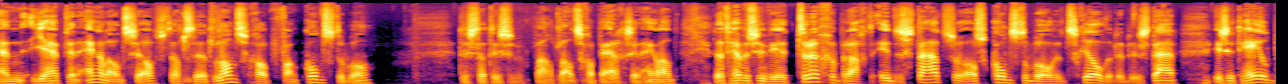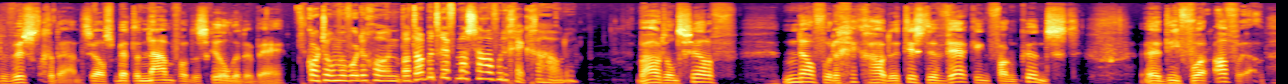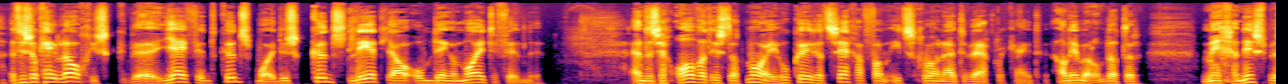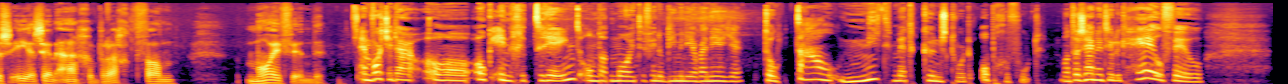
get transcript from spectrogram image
En je hebt in Engeland zelfs dat ze het landschap van Constable... dus dat is een bepaald landschap ergens in Engeland... dat hebben ze weer teruggebracht in de staat zoals Constable het schilderde. Dus daar is het heel bewust gedaan. Zelfs met de naam van de schilder erbij. Kortom, we worden gewoon wat dat betreft massaal voor de gek gehouden. We houden onszelf nou voor de gek gehouden. Het is de werking van kunst. Eh, die vooraf... Het is ook heel logisch. Eh, jij vindt kunst mooi, dus kunst leert jou om dingen mooi te vinden. En dan zeg oh, wat is dat mooi. Hoe kun je dat zeggen van iets gewoon uit de werkelijkheid? Alleen maar omdat er mechanismes in zijn aangebracht van mooi vinden. En word je daar ook in getraind om dat mooi te vinden op die manier... wanneer je totaal niet met kunst wordt opgevoed? Want er zijn natuurlijk heel veel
